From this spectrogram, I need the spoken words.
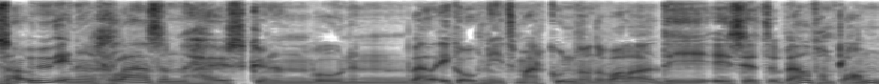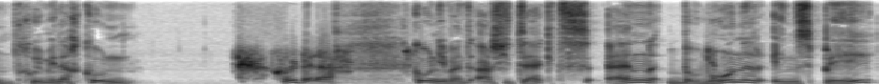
Zou u in een glazen huis kunnen wonen? Wel, ik ook niet. Maar Koen van der Wallen die is het wel van plan. Goedemiddag, Koen. Goedemiddag. Koen, je bent architect en bewoner in Spee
